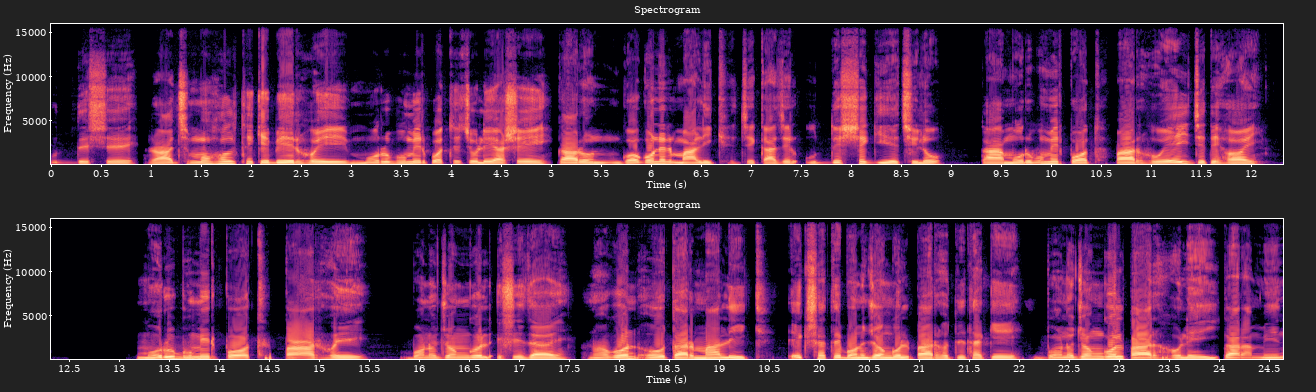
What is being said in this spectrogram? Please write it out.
উদ্দেশ্যে। রাজমহল থেকে বের হয়ে মরুভূমির পথে চলে আসে। কারণ গগনের মালিক যে কাজের উদ্দেশ্যে গিয়েছিল, তা মরুভূমির পথ পার হয়েই যেতে হয়। মরুভূমির পথ পার হয়ে বনজঙ্গল এসে যায়। নগন ও তার মালিক একসাথে বনজঙ্গল পার হতে থাকে। বনজঙ্গল পার হলেই তারা মেন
